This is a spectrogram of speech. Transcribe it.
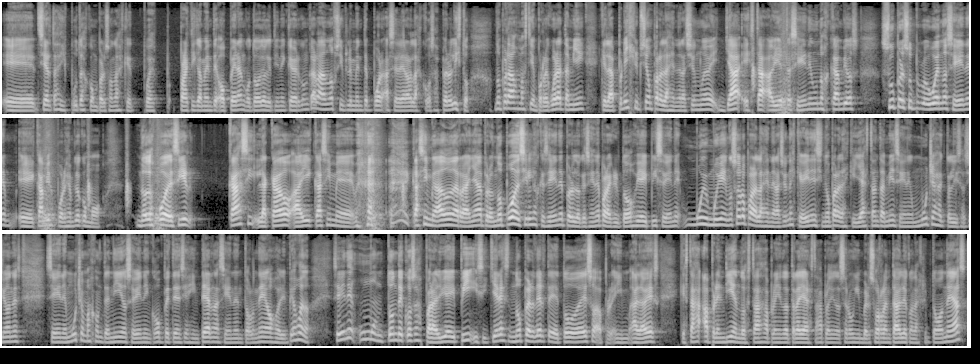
eh, ciertas disputas con personas que pues prácticamente operan con todo lo que tiene que ver con Cardano simplemente por acelerar las cosas. Pero listo, no perdamos más tiempo. Recuerda también que la preinscripción para la generación 9 ya está abierta. Se vienen unos cambios súper, súper buenos. Se vienen eh, cambios, por ejemplo, como, no los puedo decir, casi la cago ahí, casi me, casi me ha dado una regañada, pero no puedo decirles lo que se viene, pero lo que se viene para Crypto VIP se viene muy, muy bien. No solo para las generaciones que vienen, sino para las que ya están también. Se vienen muchas actualizaciones, se viene mucho más contenido, se vienen competencias internas, se vienen torneos, olimpiadas. Bueno, se vienen un montón de cosas para el VIP y si quieres no perderte de todo eso, a la vez que estás aprendiendo, estás aprendiendo a traer, estás aprendiendo a ser un inversor rentable con las criptomonedas,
